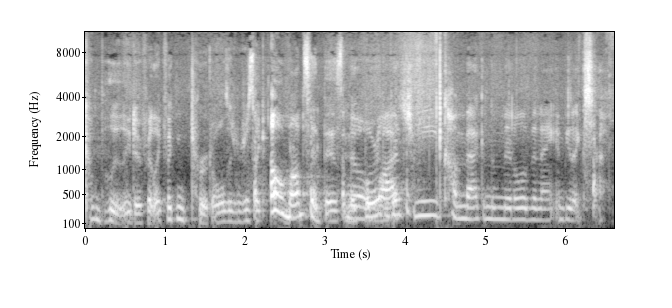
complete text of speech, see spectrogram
completely different, like fucking turtles, and you're just like, oh, mom said this, and No, Laura- watch me come back in the middle of the night and be like, Seth.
